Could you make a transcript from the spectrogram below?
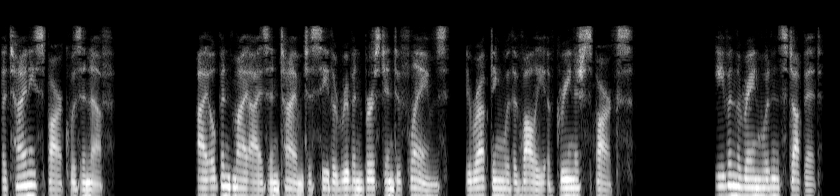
A tiny spark was enough. I opened my eyes in time to see the ribbon burst into flames, erupting with a volley of greenish sparks. Even the rain wouldn't stop it.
